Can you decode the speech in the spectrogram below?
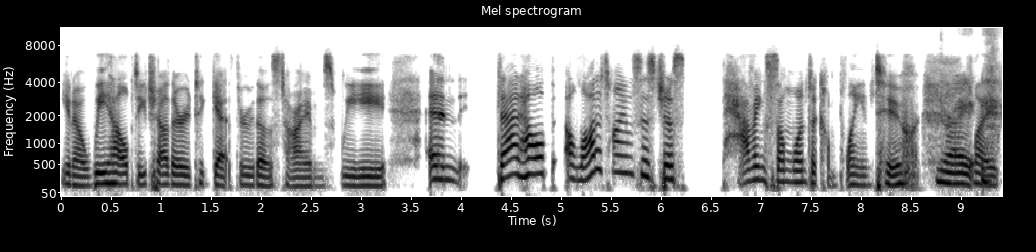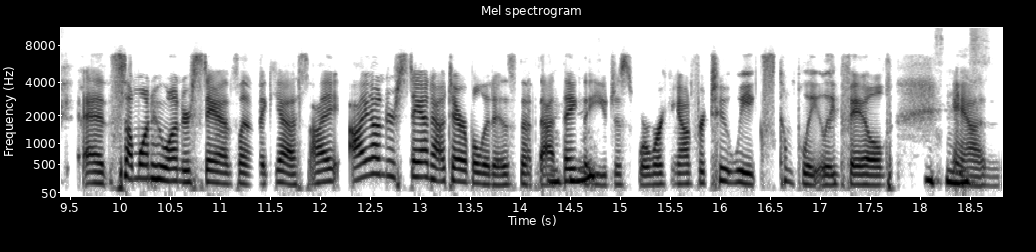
you know we helped each other to get through those times we and that help a lot of times is just having someone to complain to right like and someone who understands like, like yes i i understand how terrible it is that that mm-hmm. thing that mm-hmm. you just were working on for two weeks completely failed mm-hmm. and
